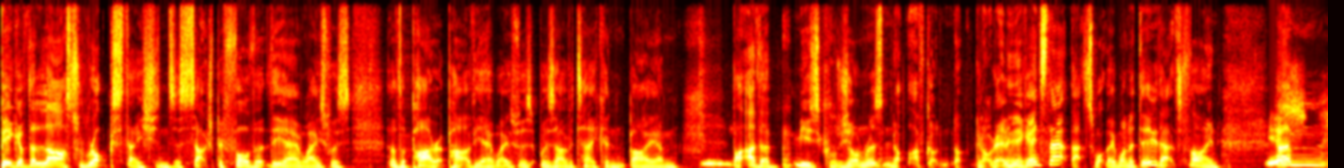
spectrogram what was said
big of the last rock stations as such before that the airways was or the pirate part of the airways was, was overtaken by um mm. by other musical genres. Not I've got not, not got anything against that. That's what they want to do. That's fine. Yes. Um,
